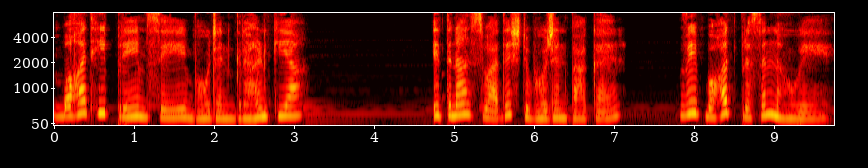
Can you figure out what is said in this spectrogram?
बहुत ही प्रेम से भोजन ग्रहण किया। इतना स्वादिष्ट भोजन पाकर वे बहुत प्रसन्न हुए।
